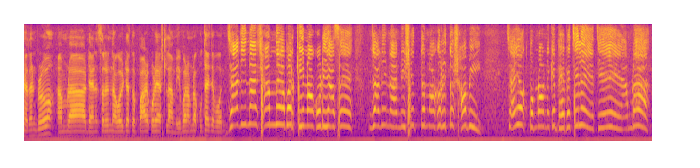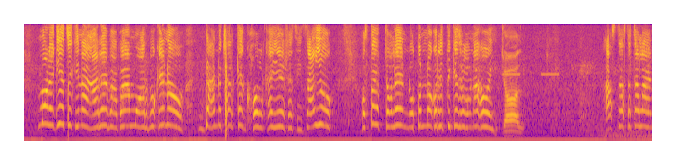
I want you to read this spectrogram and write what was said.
শয়তান প্রো আমরা ডাইনোসরের নগরীটা তো পার করে আসলাম। এবার আমরা কোথায় যাব? জানি না সামনে আবার কি নগরী আছে। জানি না নিষিদ্ধ নগরী তো সবই। যাই হোক তোমরা অনেকে ভেবেছিলে যে আমরা মরে গিয়েছি কিনা। আরে বাবা মরবো কেন? ডাইনোসরকে ঘোল খাইয়ে এসেছি। যাই হোক ওস্তাদ চলেন নতুন নগরের দিকে রওনা হই। চল। আস্তে আস্তে চালান।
